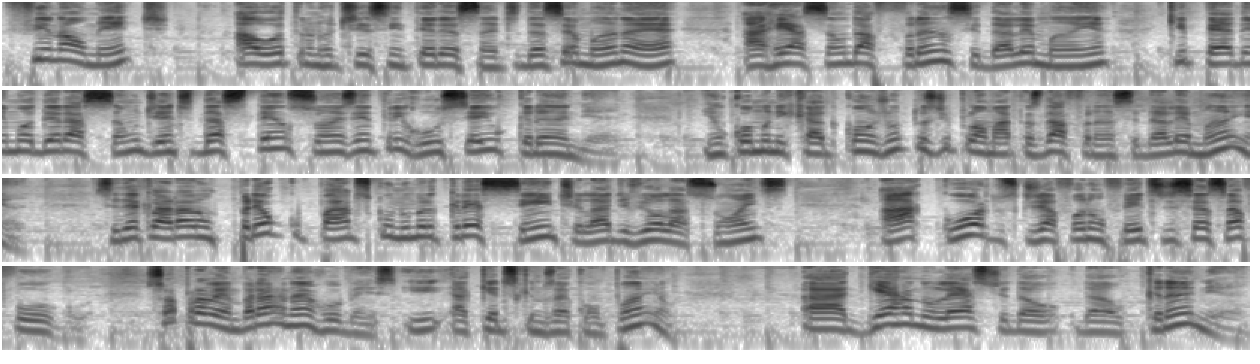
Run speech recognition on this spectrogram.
finalmente, a outra notícia interessante da semana é a reação da França e da Alemanha, que pedem moderação diante das tensões entre Rússia e Ucrânia. Em um comunicado conjunto, os diplomatas da França e da Alemanha se declararam preocupados com o número crescente lá de violações a acordos que já foram feitos de cessar-fogo. Só para lembrar, né, Rubens, e aqueles que nos acompanham, a guerra no leste da, da Ucrânia,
